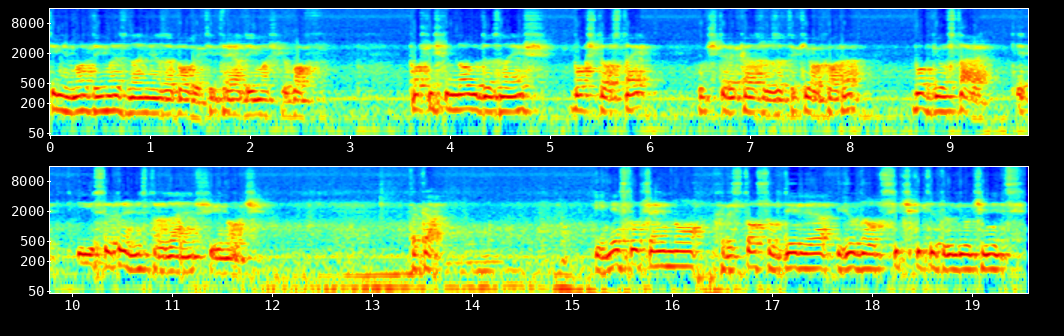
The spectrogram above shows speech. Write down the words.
Ти не можеш да имаш знания за Бога, ти трябва да имаш любов. Почнеш ли много да знаеш, Бог ще остави, учителя казва за такива хора, Бог ги оставя. И след време страданието ще ги научи. Така. И не случайно Христос отделя Юда от всичките други ученици.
